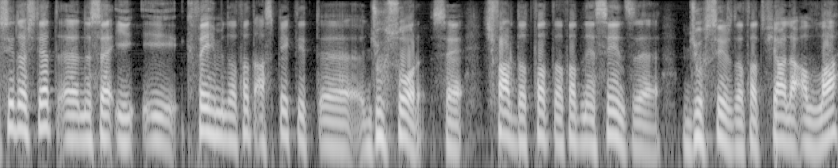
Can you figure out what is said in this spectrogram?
Sido që të jetë, nëse i i kthehemi do të thotë aspektit gjuhësor se çfarë do të thotë do të thotë në esencë Gjuhësisht do thotë fjala Allah,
